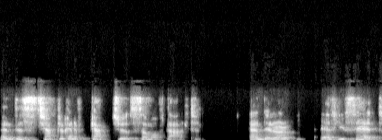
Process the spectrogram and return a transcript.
And this chapter kind of captures some of that. And there are, as you said,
